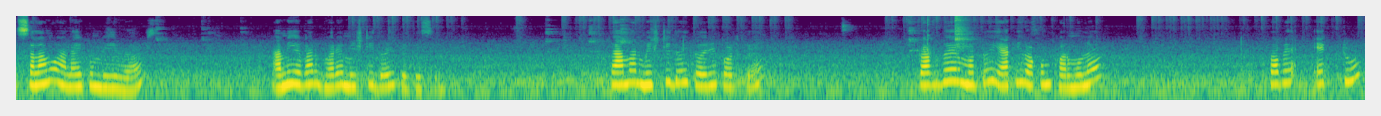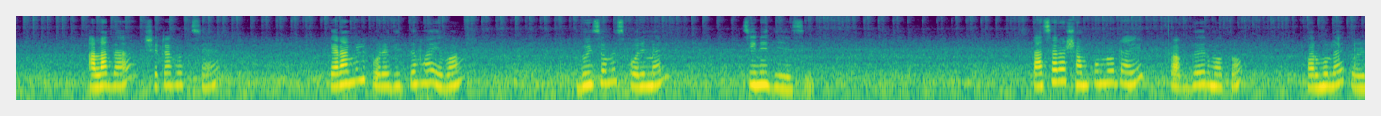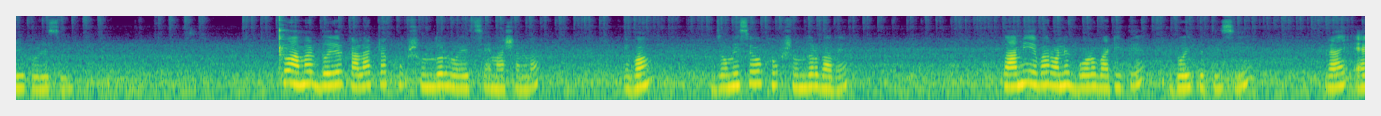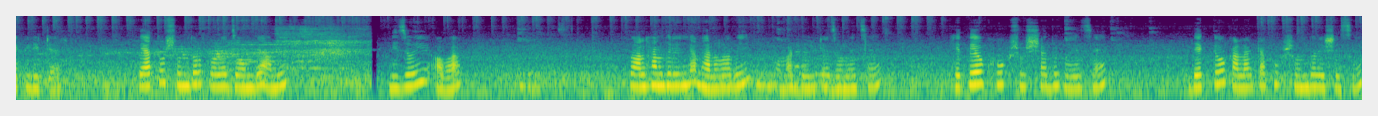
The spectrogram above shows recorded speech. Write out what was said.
আসসালামু আলাইকুম ভিউয়ার্স। আমি এবার ঘরে মিষ্টি দই পেতেছি। তা আমার মিষ্টি দই তৈরি করতে টক দইয়ের মতোই একই রকম ফর্মুলা তবে একটু আলাদা, সেটা হচ্ছে ক্যারামেল করে দিতে হয় এবং দুই চামচ পরিমাণ চিনি দিয়েছি। তাছাড়া সম্পূর্ণটাই টক দইয়ের মতো ফর্মুলায় তৈরি করেছি। তো আমার দইয়ের কালারটা খুব সুন্দর হয়েছে মাসাল্লাহ এবং জমেছেও খুব সুন্দরভাবে। তো আমি এবার অনেক বড় বাটিতে দই পেতেছি, প্রায় এক লিটার। এত সুন্দর করে জমবে, আমি নিজেই অবাক। তো আলহামদুলিল্লাহ ভালোভাবেই আমার দইটা জমেছে। খেতেও খুব সুস্বাদু হয়েছে। দেখতেও কালারটা খুব সুন্দর এসেছে।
